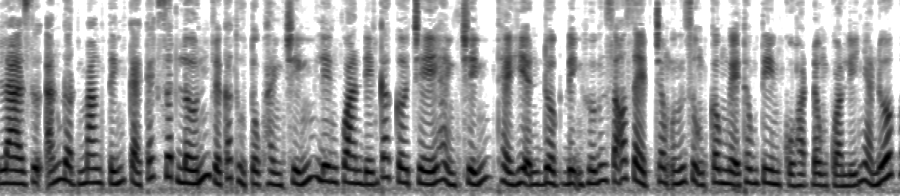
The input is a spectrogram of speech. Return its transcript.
là dự án luật mang tính cải cách rất lớn về các thủ tục hành chính liên quan đến các cơ chế hành chính, thể hiện được định hướng rõ rệt trong ứng dụng công nghệ thông tin của hoạt động quản lý nhà nước,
